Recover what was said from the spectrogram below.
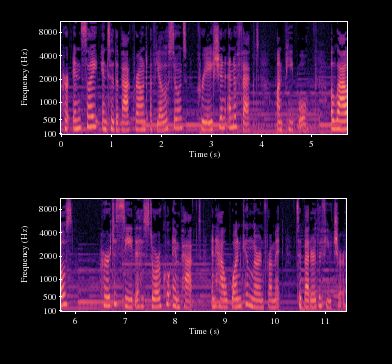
Her insight into the background of Yellowstone's creation and effect on people allows her to see the historical impact and how one can learn from it to better the future.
